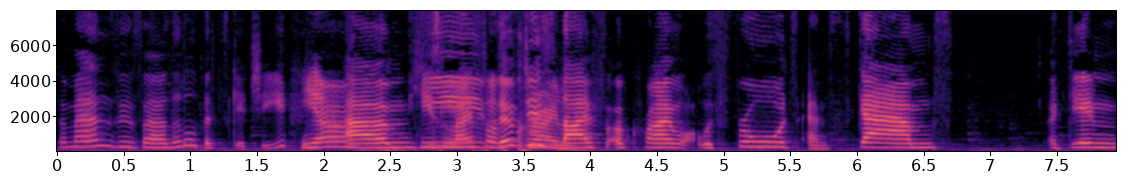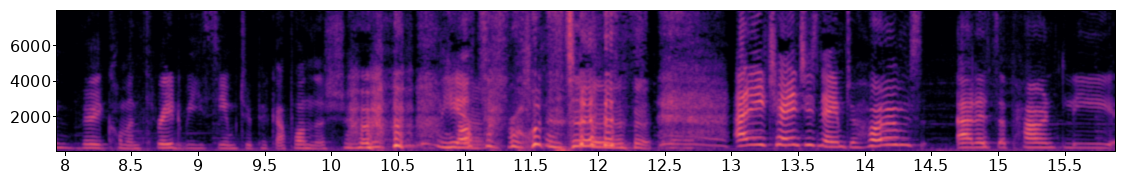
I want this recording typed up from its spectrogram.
So man's is a little bit sketchy. Yeah, Um, he lived his life of crime with frauds and scams. Again, very common thread we seem to pick up on this show. Yeah. Lots of fraudsters. and he changed his name to Holmes, and it's apparently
